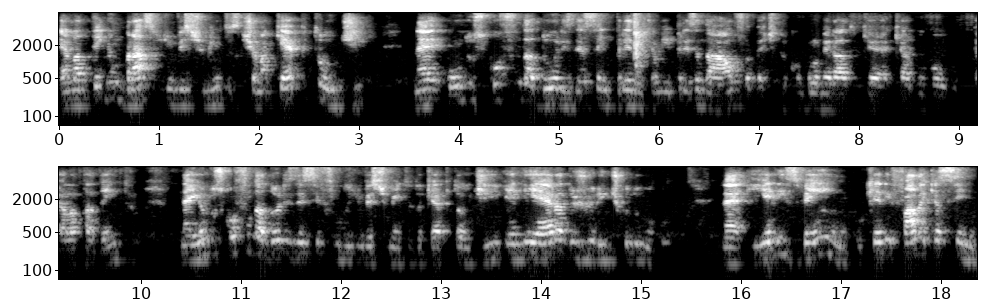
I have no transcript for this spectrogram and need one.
ela tem um braço de investimentos que chama Capital G, né? Um dos cofundadores dessa empresa, que é uma empresa da Alphabet, do conglomerado que, é, que a Google ela está dentro, né, e um dos cofundadores desse fundo de investimento do Capital G, ele era do jurídico do Google. Né? E eles veem, o que ele fala é que assim,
